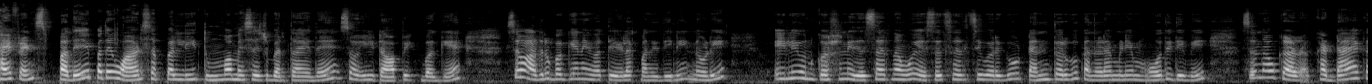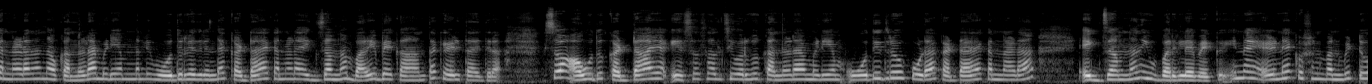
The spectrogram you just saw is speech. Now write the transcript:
ಹಾಯ್ ಫ್ರೆಂಡ್ಸ್ ಪದೇ ಪದೇ ವಾಟ್ಸಪ್ಪಲ್ಲಿ ತುಂಬ ಮೆಸೇಜ್ ಬರ್ತಾ ಇದೆ. ಸೊ ಈ ಟಾಪಿಕ್ ಬಗ್ಗೆ. ಸೊ ಅದ್ರ ಬಗ್ಗೆನೇ ಇವತ್ತು ಹೇಳಕ್ಕೆ ಬಂದಿದ್ದೀನಿ. ನೋಡಿ, ಇಲ್ಲಿ ಒಂದು ಕ್ವಶನ್ ಇದೆ. ಸರ್ ನಾವು ಎಸ್ ಎಸ್ ಎಲ್ ಸಿವರೆಗೂ ಟೆಂತ್ವರೆಗೂ ಕನ್ನಡ ಮೀಡಿಯಮ್ ಓದಿದ್ದೀವಿ ಸೊ ನಾವು ಕಡ್ಡಾಯ ಕನ್ನಡನ ನಾವು ಕನ್ನಡ ಮೀಡಿಯಮ್ನಲ್ಲಿ ಓದಿರೋದ್ರಿಂದ ಕಡ್ಡಾಯ ಕನ್ನಡ ಎಕ್ಸಾಮ್ನ ಬರೀಬೇಕಾ ಅಂತ ಕೇಳ್ತಾ ಇದ್ದೀರಾ. ಸೊ ಹೌದು, ಕಡ್ಡಾಯ ಎಸ್ ಎಸ್ ಎಲ್ ಸಿವರೆಗೂ ಕನ್ನಡ ಮೀಡಿಯಮ್ ಓದಿದ್ರೂ ಕೂಡ ಕಡ್ಡಾಯ ಕನ್ನಡ ಎಕ್ಸಾಮ್ನ ನೀವು ಬರೀಲೇಬೇಕು. ಇನ್ನು ಎರಡನೇ ಕ್ವಶನ್ ಬಂದುಬಿಟ್ಟು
